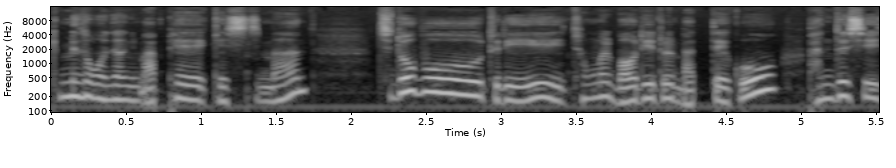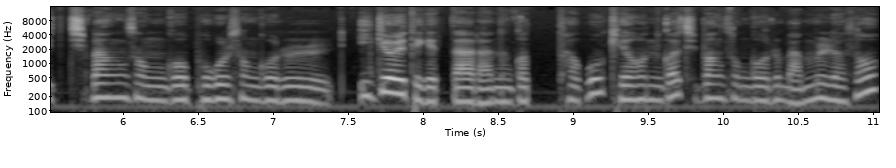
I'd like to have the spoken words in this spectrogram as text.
김민석 원장님 앞에 계시지만 지도부들이 정말 머리를 맞대고 반드시 지방선거, 보궐선거를 이겨야 되겠다라는 것하고 개헌과 지방선거를 맞물려서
